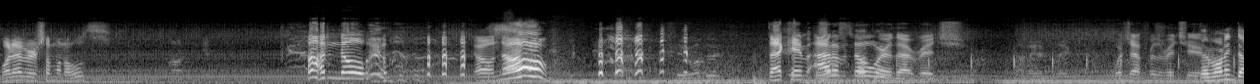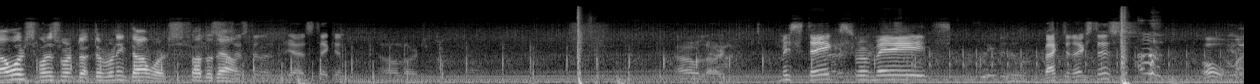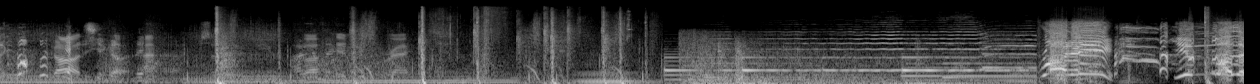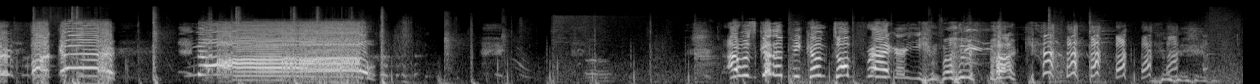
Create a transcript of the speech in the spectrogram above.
Whatever someone holds. Oh no! Oh no! They want it? That came out of nowhere, that ridge. I mean, like, Watch out for the ridge here. They're running downwards. One is run, they're running downwards, further It's down. just in yeah, it's taken. Oh lord. Oh lord. Mistakes were made. Back to Nexus? Oh my god, you got absolutely fucking wrecked. Motherfucker! No! I was gonna become top fragger, you motherfucker!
